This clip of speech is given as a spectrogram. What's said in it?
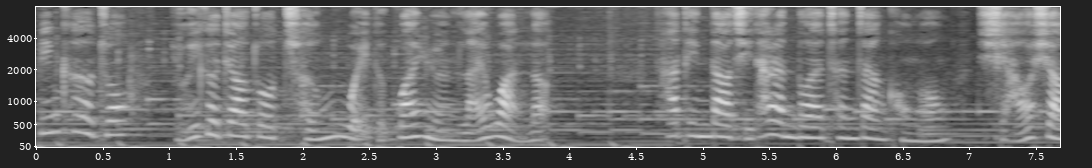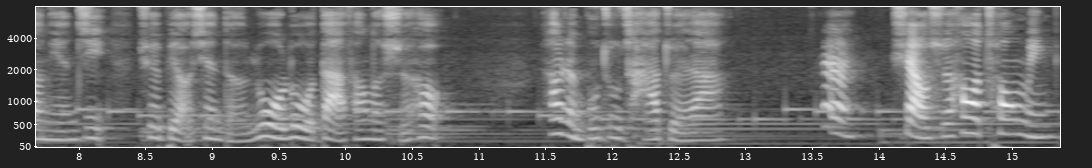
宾客中有一个叫做陈伟的官员来晚了。他听到其他人都在称赞恐龙小小年纪却表现得落落大方的时候，他忍不住插嘴啦：“嗯，小时候聪明，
